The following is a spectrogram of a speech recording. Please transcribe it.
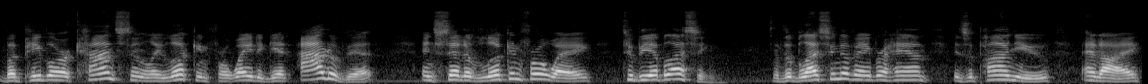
But people are constantly looking for a way to get out of it instead of looking for a way to be a blessing. The blessing of Abraham is upon you and I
